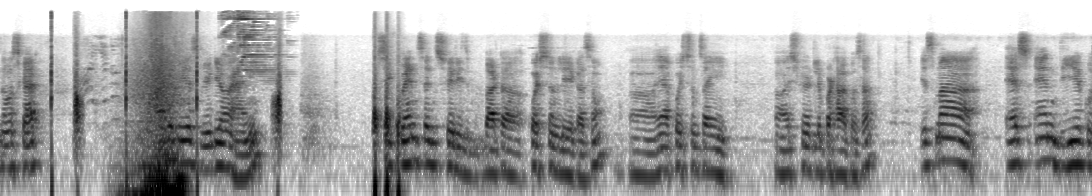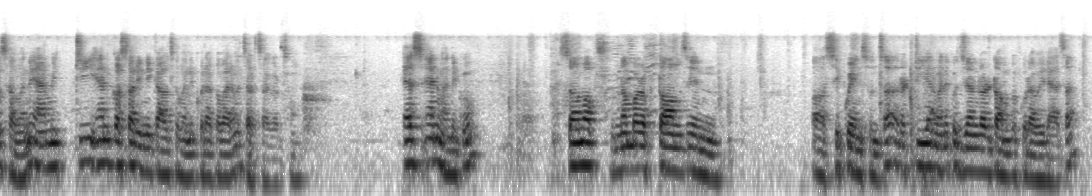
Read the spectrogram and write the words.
नमस्कार। आजको यस भिडियोमा हामी सिक्वेन्स एन्ड सिरिजबाट क्वेसन लिएका छौँ। यहाँ क्वेसन चाहिँ स्टुडेन्टले पठाएको छ। यसमा एसएन दिएको छ भने हामी टिएन कसरी निकाल्छौँ भन्ने कुराको बारेमा चर्चा गर्छौँ। एसएन भनेको sum of number of terms in sequence हुन्छ र टिएन भनेको जेनरल टर्मको कुरा भइरहेछ।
